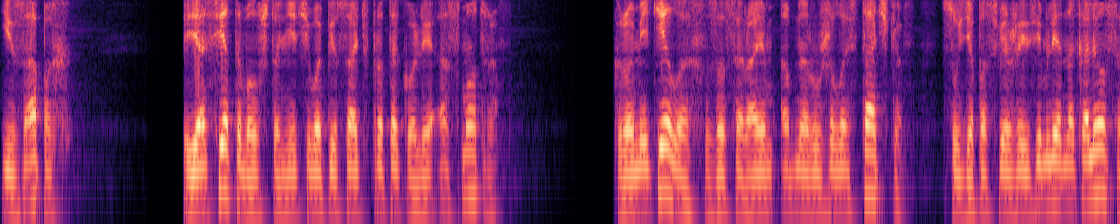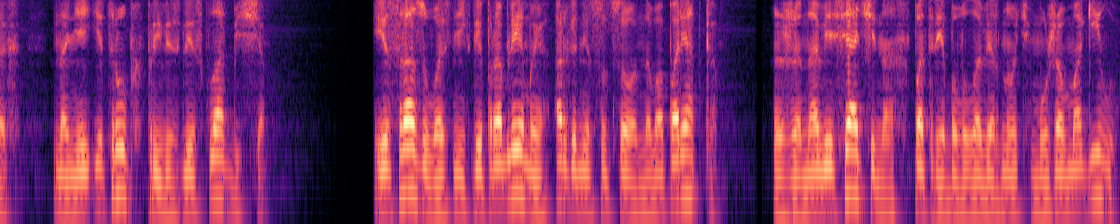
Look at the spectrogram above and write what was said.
И запах — я сетовал, что нечего писать в протоколе осмотра. Кроме тела, за сараем обнаружилась тачка. Судя по свежей земле на колесах, на ней и труп привезли с кладбища. И сразу возникли проблемы организационного порядка. Жена Висячина потребовала вернуть мужа в могилу.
